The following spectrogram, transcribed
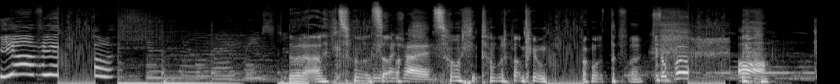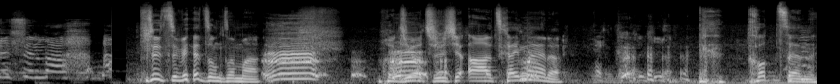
Ja pierdolę. Dobra, ale co, co, sąsiady. co oni tam robią? What the fuck? Super. O, Wszyscy wiedzą co ma. Chodzi oczywiście o Alzheimera. Hot ceny.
